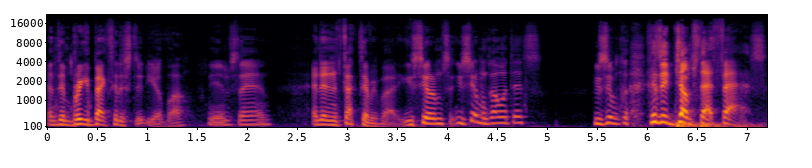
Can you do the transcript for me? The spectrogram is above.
and then bring it back to the studio, bro. You know what I'm saying? And then infect everybody. You see what I'm You see where I'm going with this? You see Because it jumps that fast.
